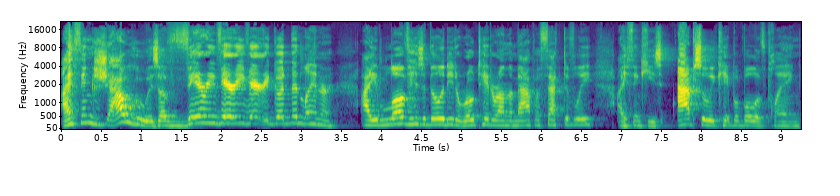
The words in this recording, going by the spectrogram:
I think Xiaohu is a very very very good mid laner. I love his ability to rotate around the map effectively. I think he's absolutely capable of playing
